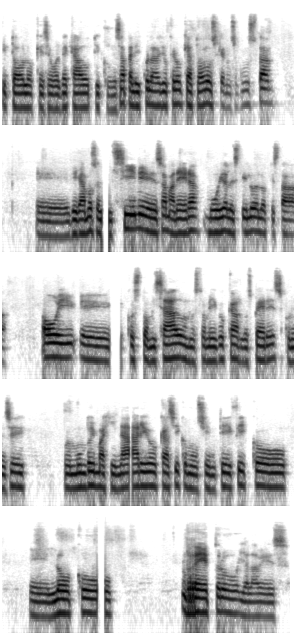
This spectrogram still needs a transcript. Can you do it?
y todo lo que se vuelve caótico. Esa película yo creo que a todos los que nos gusta, eh, digamos, el cine de esa manera, muy al estilo de lo que está hoy eh, customizado nuestro amigo Carlos Pérez, con ese un mundo imaginario, casi como científico, eh, loco, retro y a la vez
